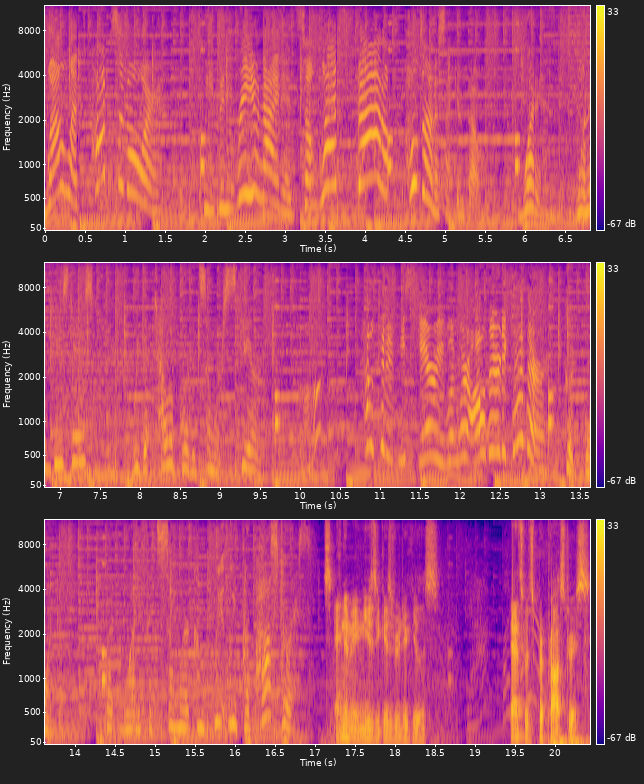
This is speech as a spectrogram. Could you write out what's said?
Well, let's pop some more. We've been reunited, so let's battle! Hold on a second, though. What if, one of these days, we get teleported somewhere scary? Huh? How can it be scary when we're all there together? Good point. But what if it's somewhere completely preposterous? This anime music is ridiculous. Yeah? That's what's preposterous.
